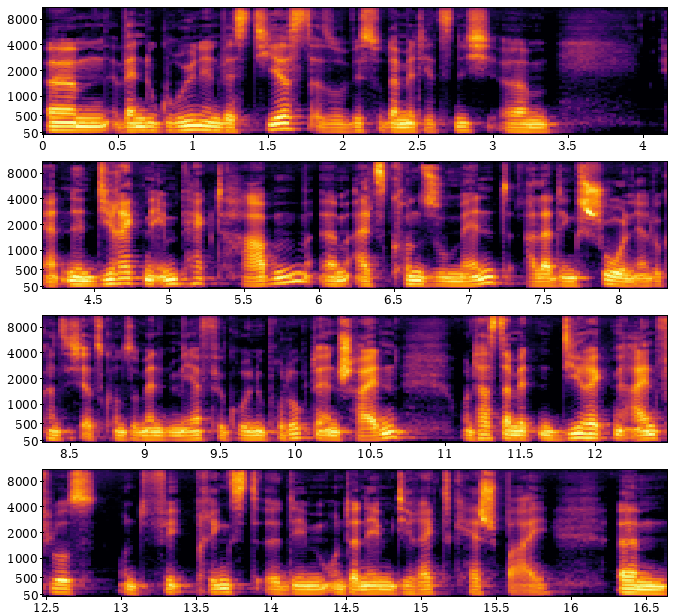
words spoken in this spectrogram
wenn du grün investierst. Also wirst du damit jetzt nicht einen direkten Impact haben, als Konsument allerdings schon. Ja, du kannst dich als Konsument mehr für grüne Produkte entscheiden und hast damit einen direkten Einfluss und bringst äh, dem Unternehmen direkt Cash bei. Ähm,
